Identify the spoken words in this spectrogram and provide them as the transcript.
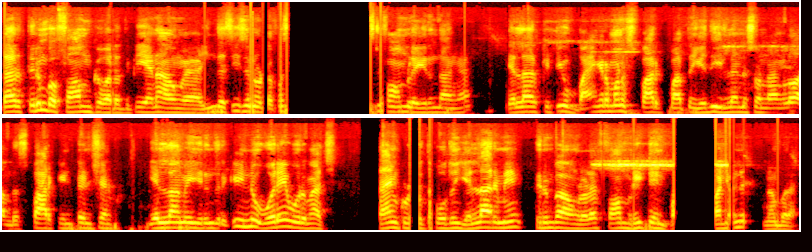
எல்லாரும் திரும்ப ஃபார்முக்கு வர்றதுக்கு. ஏன்னா அவங்க இந்த சீசனோட ஃபார்ம்ல இருந்தாங்க. எல்லார்கிட்டயும் பயங்கரமான ஸ்பார்க் பார்த்தோம். எது இல்லைன்னு சொன்னாங்களோ அந்த ஸ்பார்க் இன்டென்ஷன் எல்லாமே இருந்திருக்கு. இன்னும் ஒரே ஒரு மேட்ச் டைம் கொடுத்த போதும் எல்லாருமே திரும்ப அவங்களோட ஃபார்ம் ரீட்டைன் பண்ணி நம்புறேன்.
